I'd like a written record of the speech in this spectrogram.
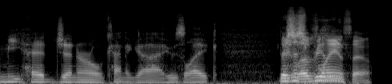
meathead general kind of guy who's like there's he this really Lance though.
